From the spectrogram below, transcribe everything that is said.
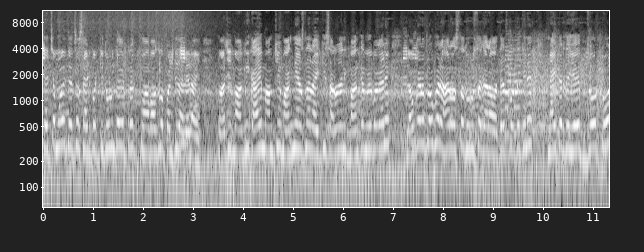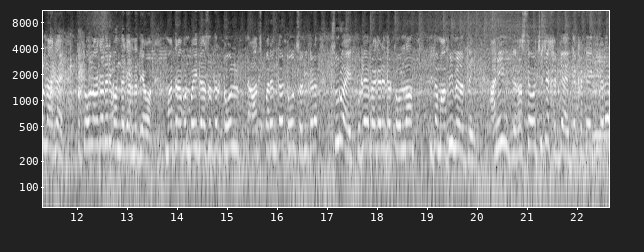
त्याच्यामुळे त्याचं साईडपट्टी तोडून त्या ट्रक बाजूला पलटी झालेला आहे. माझी मागणी कायम आमची मागणी असणार आहे की सार्वजनिक बांधकाम विभागाने लवकरात लवकर हा रस्ता दुरुस्त करावा. त्याच पद्धतीने नाहीतर ते हे जो टोल नाका आहे तो टोल नाका तरी बंद करण्यात यावा. मात्र आपण बघितलं असेल तर टोल आजपर्यंत टोल सगळीकडे सुरू आहेत. कुठल्याही प्रकारे त्या टोलला तिथं माफी मिळत नाही. आणि रस्त्यावरचे जे खड्डे आहेत ते खड्डे एकीकडे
